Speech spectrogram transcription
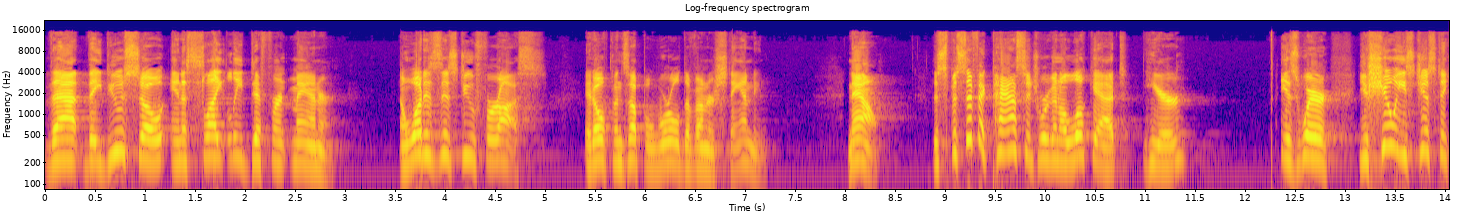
that they do so in a slightly different manner. And what does this do for us? It opens up a world of understanding. Now, the specific passage we're going to look at here is where Yeshua, he's just, a,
